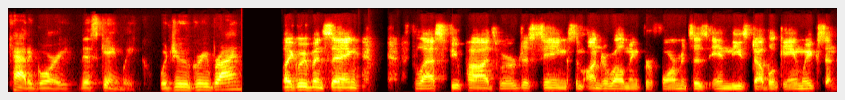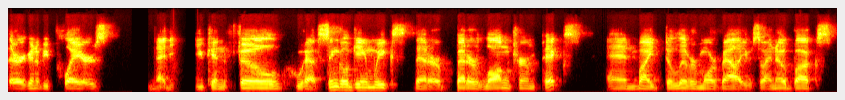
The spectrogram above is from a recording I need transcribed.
category this game week. Would you agree, Brian? Like we've been saying the last few pods, we are just seeing some underwhelming performances in these double game weeks, and there are going to be players that you can fill who have single game weeks that are better long term picks and might deliver more value. So I know Bucks.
